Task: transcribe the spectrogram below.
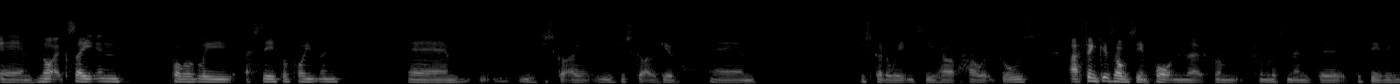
um not exciting probably a safe appointment um you just gotta you just gotta give um just gotta wait and see how, how it goes I think it's obviously important that from from listening to to Davy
